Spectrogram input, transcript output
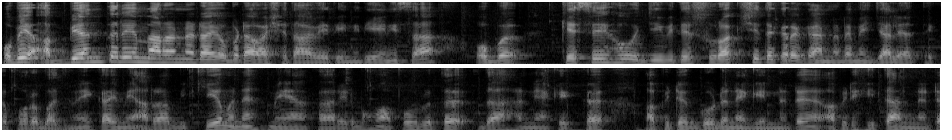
ඔබේ අභ්‍යන්තරය මරන්නටයි ඔබට අවශ්‍යතාවය තියෙන්නේ. ඒ නිසා ඔබ කෙසේ හෝ ජීවිතය සුරක්ෂිත කරගන්නට මේ ජලයත් එක පොරබදින එකයි මේ අරාබි කියමන මේ ආකාරයට බොහොම අපූර්වත උදාහරණයක් එක්ක අපිට ගොඩ නැගෙන්නට අපිට හිතන්නට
